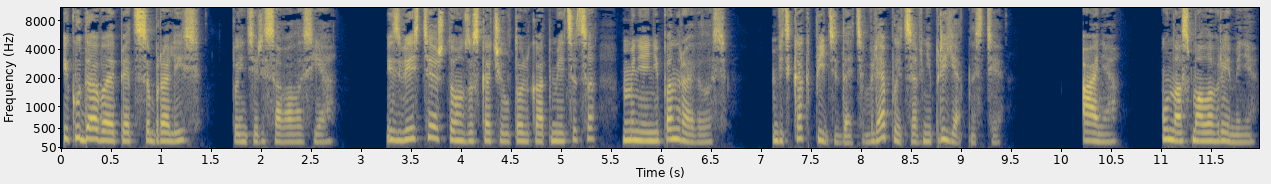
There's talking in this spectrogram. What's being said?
«И куда вы опять собрались?» — поинтересовалась я. Известие, что он заскочил только отметиться, мне не понравилось. Ведь как пить дать, вляпается в неприятности. «Аня, у нас мало времени.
